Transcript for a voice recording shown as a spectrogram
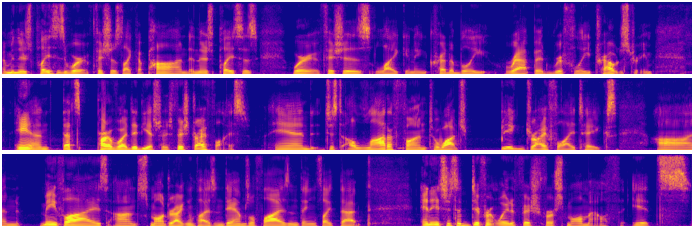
I mean, there's places where it fishes like a pond, and there's places where it fishes like an incredibly rapid, riffly trout stream. And that's part of what I did yesterday, fish dry flies. And just a lot of fun to watch big dry fly takes on mayflies, on small dragonflies and damselflies and things like that. And it's just a different way to fish for smallmouth. It's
